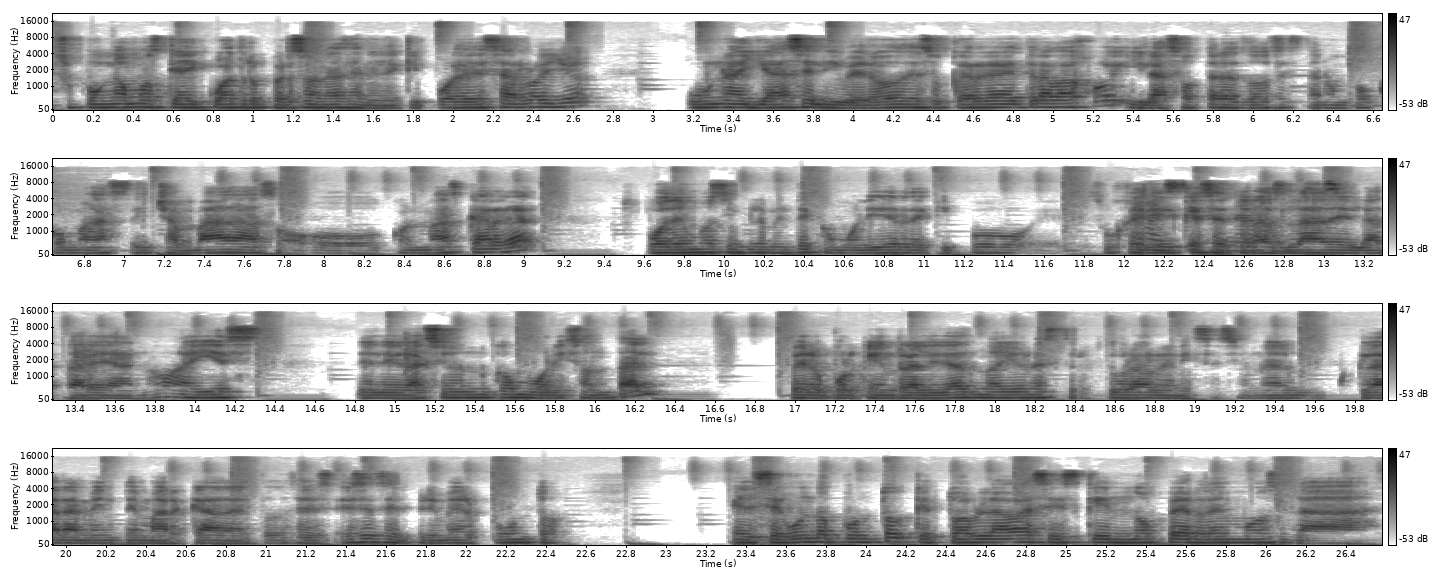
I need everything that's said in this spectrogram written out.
supongamos que hay cuatro personas en el equipo de desarrollo, una ya se liberó de su carga de trabajo y las otras dos están un poco más enchambadas o, con más carga, podemos simplemente como líder de equipo eh, sugerir que se traslade la tarea, ¿no? Ahí es delegación como horizontal pero porque en realidad no hay una estructura organizacional claramente marcada. Entonces, ese es el primer punto. El segundo punto que tú hablabas es que no perdemos la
